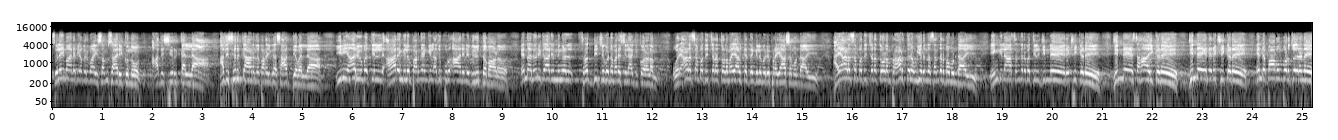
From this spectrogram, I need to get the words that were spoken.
സുലൈമാൻ നബി അവരുമായി സംസാരിക്കുന്നു. അത് ശിർക്കല്ല. അത് ശിർക്കാണെന്ന് പറയുക സാധ്യമല്ല. ഇനി ആ രൂപത്തിൽ ആരെങ്കിലും പറഞ്ഞെങ്കിൽ അത് ഖുർആാനിന് വിരുദ്ധമാണ്. എന്നാൽ ഒരു കാര്യം നിങ്ങൾ ശ്രദ്ധിച്ചുകൊണ്ട് മനസ്സിലാക്കിക്കൊള്ളണം. ഒരാളെ സംബന്ധിച്ചിടത്തോളം അയാൾക്ക് എന്തെങ്കിലും ഒരു പ്രയാസമുണ്ടായി. അയാളെ സംബന്ധിച്ചിടത്തോളം പ്രാർത്ഥന ഉയരുന്ന സന്ദർഭമുണ്ടായി. എങ്കിൽ ആ സന്ദർഭത്തിൽ ജിന്നെ രക്ഷിക്കണേ ജിന്നെ സഹായിക്കണേ ജിന്നെ എന്നെ രക്ഷിക്കണേ എന്റെ പാപം പുറത്തു തരണേ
